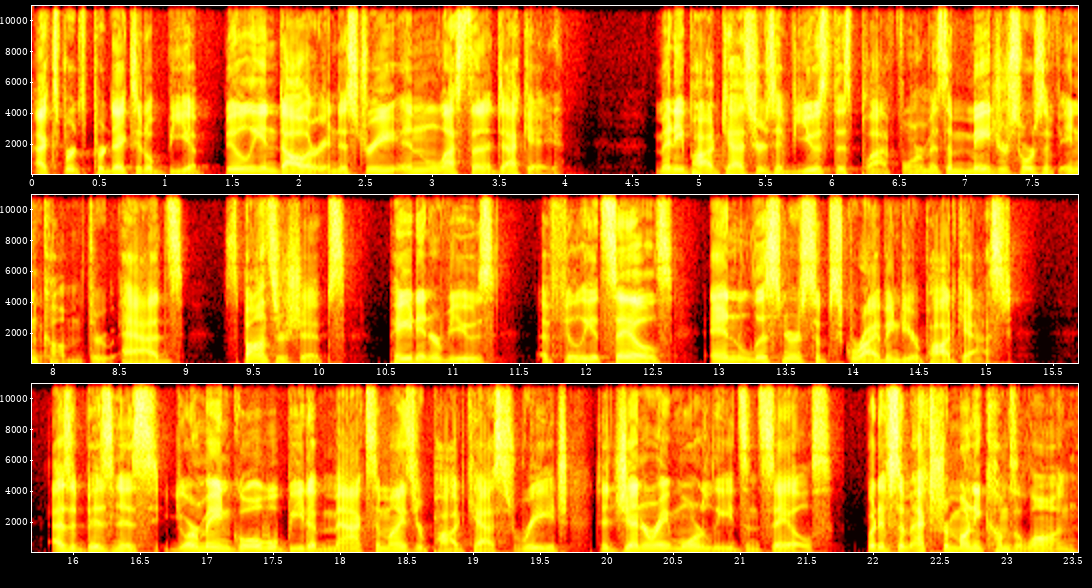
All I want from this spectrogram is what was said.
experts predict it'll be a billion dollar industry in less than a decade. Many podcasters have used this platform as a major source of income through ads, sponsorships, paid interviews, affiliate sales, and listeners subscribing to your podcast. As a business, your main goal will be to maximize your podcast's reach to generate more leads and sales. But if some extra money comes along,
